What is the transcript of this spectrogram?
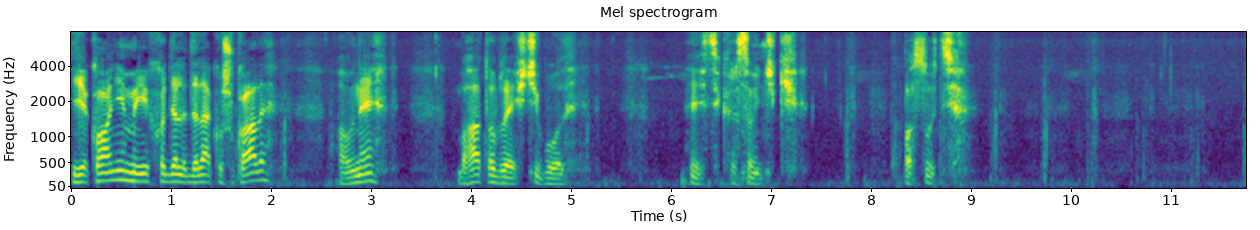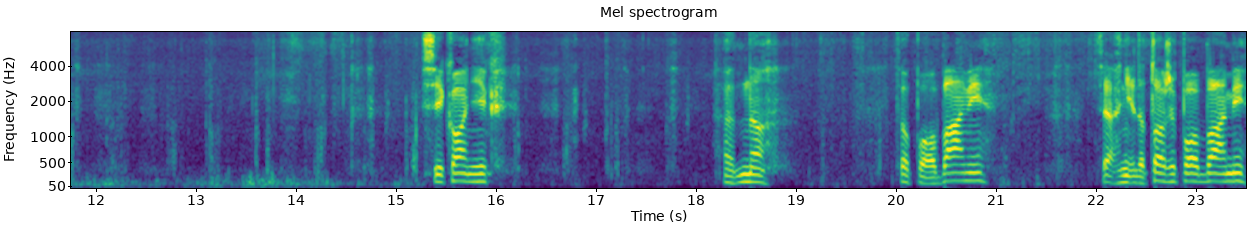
Є коні, ми їх ходили далеко шукали, а вони багато ближчі були. Ось ці красунчики. Пасуться. Всі коні як одна то по обамі. Ця гніда теж по обамі.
